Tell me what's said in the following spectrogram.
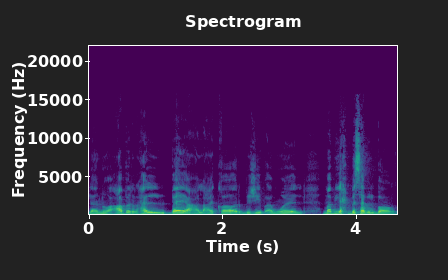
لأنه عبر هالبيع العقار بجيب أموال ما بيحبسها بالبنك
